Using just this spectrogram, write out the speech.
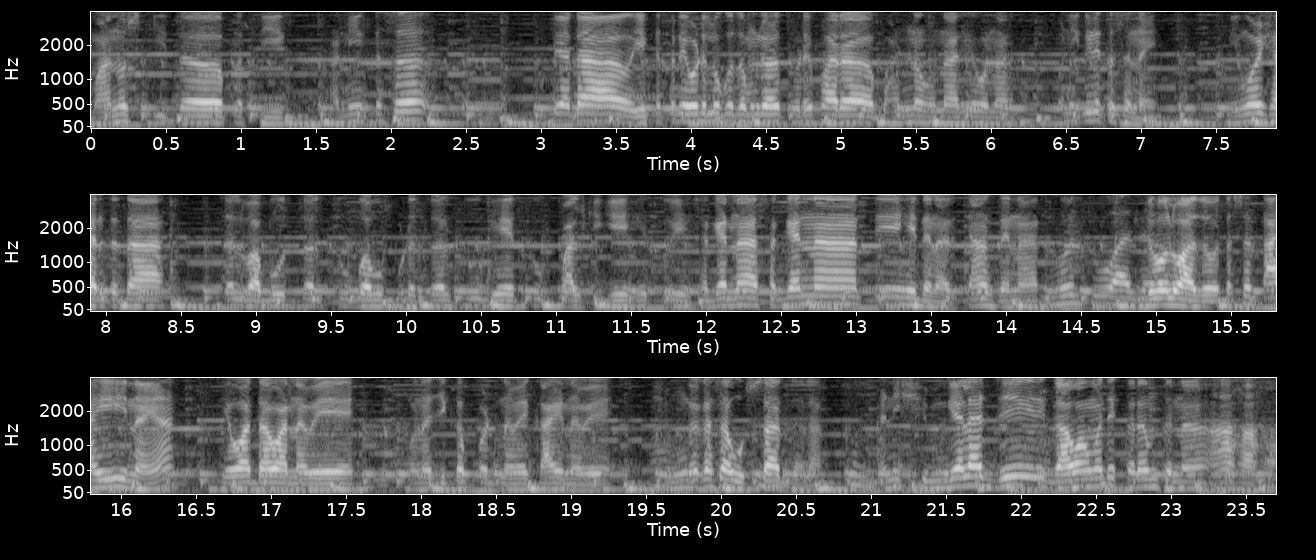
माणुसकीचं प्रतीक. आणि कसं ते आता एकत्र एवढे लोक जमल्यावर थोडेफार भांडणं होणार हे होणार. पण इकडे तसं नाही. निवळ शांतता चल बाबू चल तू बाबू पुढे चल तू घे तू पालखी घे हे तू हे सगळ्यांना सगळ्यांना ते हे देणार चान्स देणार. ढोल तू वाजव. ढोल वाजव. तसं काहीही नाही हा. हेवा दावा नव्हे कोणाची कपट नव्हे काय नव्हे. शिमगा कसा उत्साहात झाला. आणि शिमग्याला जे गावामध्ये करमतं ना आ हा हा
